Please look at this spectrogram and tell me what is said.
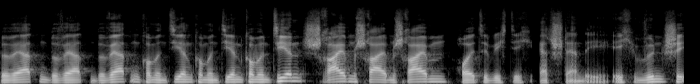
bewerten, bewerten, bewerten, kommentieren, kommentieren, kommentieren, schreiben, schreiben, schreiben. Heute wichtig, erdstern.de. Ich wünsche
